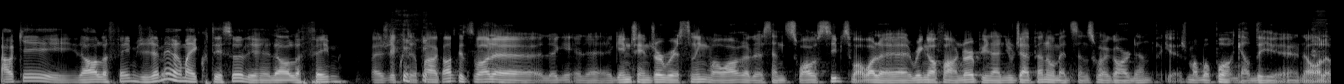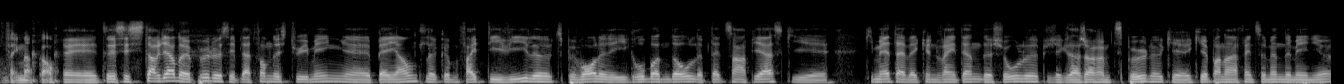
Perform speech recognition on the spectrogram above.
Ah, ok, le Hall of Fame. J'ai jamais vraiment écouté ça, le Hall of Fame. Ben, je l'écouterai pas encore, parce que tu vas le, le, ga- le Game Changer Wrestling va avoir le samedi soir aussi, puis tu vas voir le Ring of Honor puis la New Japan au Madison Square Garden. Fait que je m'en vais pas regarder euh, le Hall of Fame encore. C'est- si tu regardes un peu ces plateformes de streaming euh, payantes comme Fight TV, tu peux voir les gros bundles de peut-être 100$ qui, euh, qui mettent avec une vingtaine de shows. Puis j'exagère un petit peu qu'il y a pendant la fin de semaine de Mania.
